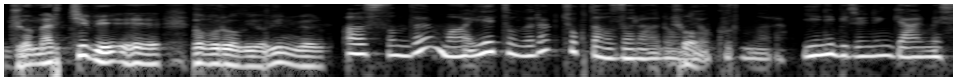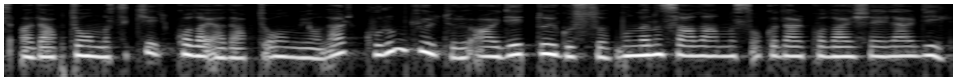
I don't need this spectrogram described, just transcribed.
cömertçi bir e, tavır oluyor bilmiyorum. Aslında maliyet olarak çok daha zararı oluyor çok. kurumlara. Yeni birinin gelmesi, adapte olması ki kolay adapte olmuyorlar. Kurum kültürü, aidiyet duygusu bunlar bunların sağlanması o kadar kolay şeyler değil.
